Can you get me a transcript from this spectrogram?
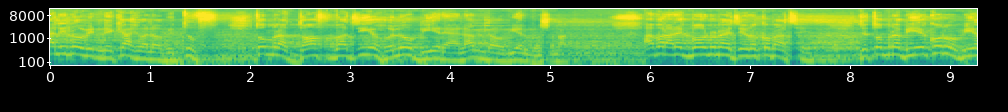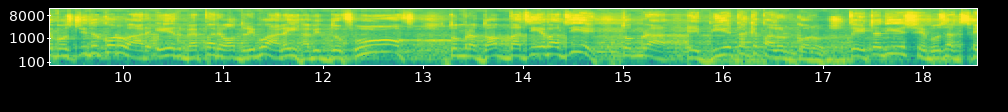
আলী নবীন নিকাহ বিদ্যুফ। তোমরা দফ বাজিয়ে হলেও বিয়ের এলান দাও, বিয়ের ঘোষণা আবার আরেক বর্ণনায় যেরকম আছে, যে তোমরা বিয়ে করো, বিয়ে মসজিদে করো, আর এর ব্যাপারে অদ্রিব আলাই হাবিদ্দু ফুফ তোমরা দফ বাজিয়ে বাজিয়ে তোমরা এই বিয়েটাকে পালন করো। তো এটা দিয়ে সে বোঝাচ্ছে,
